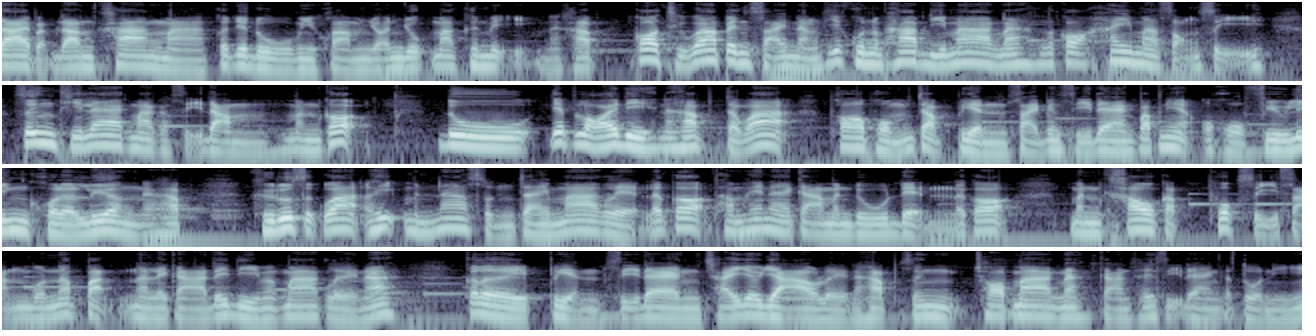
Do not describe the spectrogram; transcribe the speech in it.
ได้แบบด้านข้างมา ก็จะดูมีความย้อนยุคมากขึ้นไปอีกนะครับ ก็ถือว่าเป็นสายหนังที่คุณภาพดีมากนะ แล้วก็ให้มา 2 สี ซึ่งทีแรกมากับสีดำมันก็ดูเรียบร้อยดีนะครับ แต่ว่าพอผมจับเปลี่ยนใส่เป็นสีแดงปั๊บเนี่ย โอ้โหฟีลลิ่งคนละเรื่องนะครับ คือรู้สึกว่าเฮ้ย มันน่าสนใจมากเลย แล้วก็ทำให้นาฬิกามันดูเด่น แล้วก็มันเข้ากับพวกสีสันบนหน้าปัดนาฬิกาได้ดีมากๆเลยนะ ก็เลยเปลี่ยนสีแดงใช้ยาวๆเลยนะครับ ซึ่งชอบมากนะ การใช้สีแดงกับตัวนี้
